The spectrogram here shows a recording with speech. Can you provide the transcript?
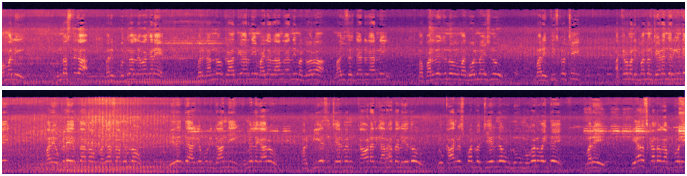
మమ్మల్ని ముందస్తుగా మరి పొద్దుగా లేవగానే మరి నన్ను క్రాంతి గారిని మైలా రామ్ గారిని మా గౌరవ మాజీ సెక్రటరీ గారిని మా పర్వేజ్ను మా గోల్ మహేష్ను మరి తీసుకొచ్చి అక్రమ నిర్బంధం చేయడం జరిగింది. మరి ఒక్కటే చెప్తాను ప్రజాస్వామ్యంలో ఏదైతే అరగపూడి గాంధీ ఎమ్మెల్యే గారు మరి పిఎస్సి చైర్మన్ కావడానికి అర్హత లేదు నువ్వు కాంగ్రెస్ పార్టీలో చేరినావు నువ్వు మొగను అయితే మరి టీఆర్ఎస్ కండవ కప్పుకొని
